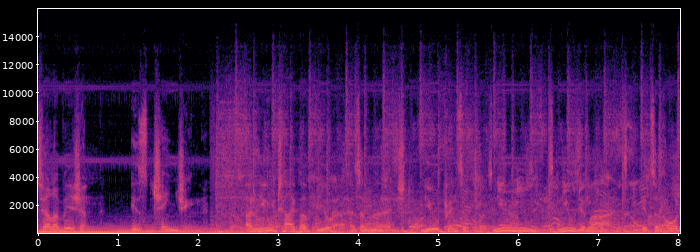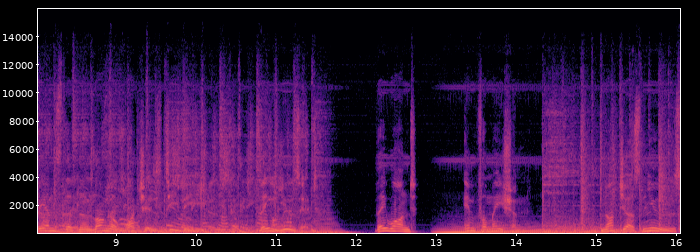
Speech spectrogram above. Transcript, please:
Television is changing. A new type of viewer has emerged. New principles, new needs, new demands. It's an audience that no longer watches TV. They use it. They want information. Not just news,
